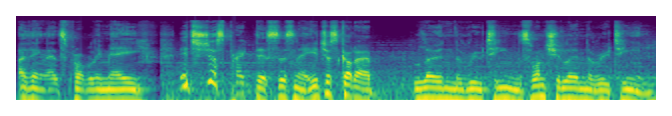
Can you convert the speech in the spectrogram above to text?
I think that's probably me. It's just practice, isn't it? You just gotta learn the routines. Once you learn the routine,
